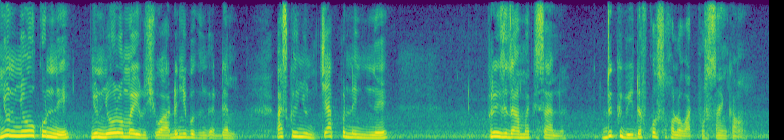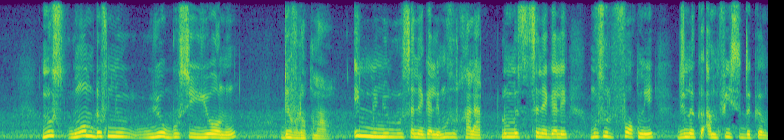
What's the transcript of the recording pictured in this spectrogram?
Ñun ñoo ko ne ñun ñoo la mayul choix dañu bëgg nga dem. Parce que ñun jàpp nañ ne président Macky Sall dëkk bi daf ko soxlawaat pour cinq ans. Nu moom daf ñu yóbbu si yoonu développement. Indi ñu lu Sénégalais musul xalaat lu Sénégalais musul foog ni dina ko am fii si dëkkam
